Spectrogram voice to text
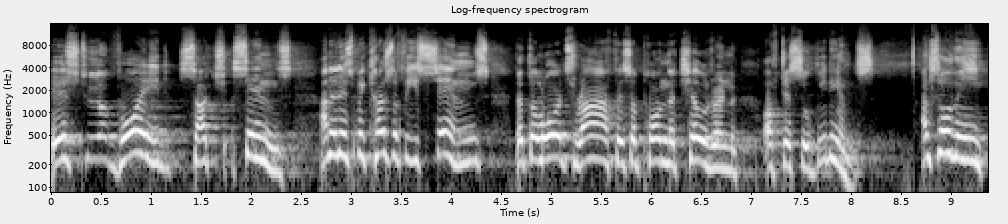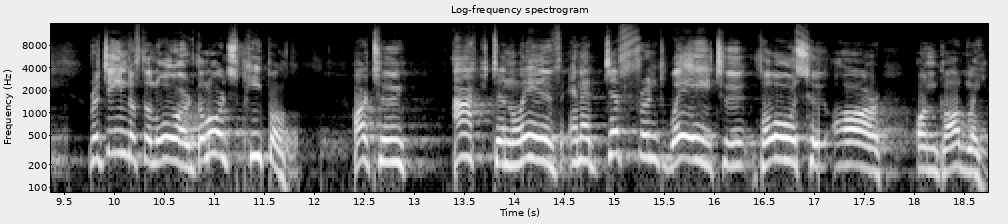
is to avoid such sins. And it is because of these sins that the Lord's wrath is upon the children of disobedience. And so the redeemed of the Lord, the Lord's people, are to act and live in a different way to those who are ungodly.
